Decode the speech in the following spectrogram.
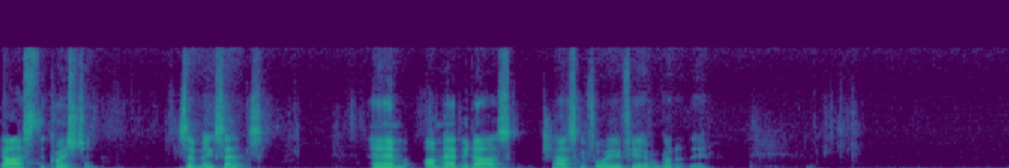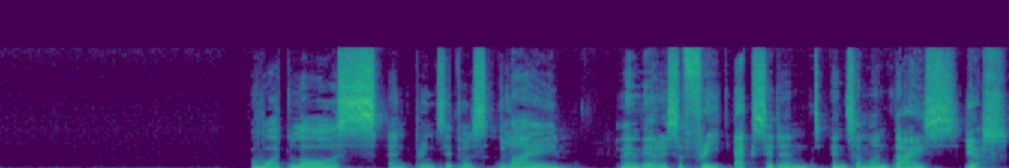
ask the question. Does that make sense? Um, I'm happy to ask ask it for you if you haven't got it there. What laws and principles apply when there is a freak accident and someone dies? Yes.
